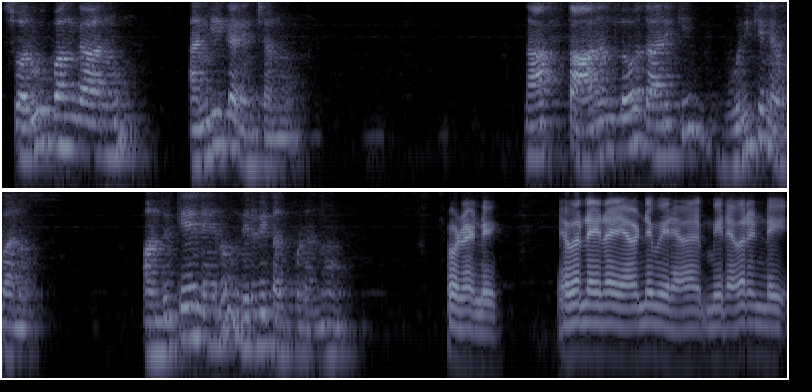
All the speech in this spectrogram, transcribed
స్వరూపంగాను అంగీకరించను. నా స్థానంలో దానికి ఉనికినివ్వను అందుకే నేను నిర్వికల్పుడను. చూడండి. ఎవరినైనా ఏమండి మీరెవరు మీరెవరండి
